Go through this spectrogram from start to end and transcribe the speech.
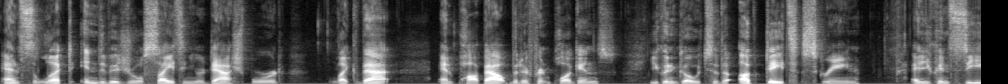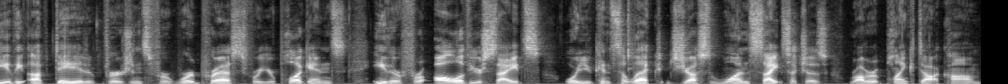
and select individual sites in your dashboard like that and pop out the different plugins. You can go to the updates screen and you can see the updated versions for WordPress for your plugins, either for all of your sites or you can select just one site such as robertplank.com.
